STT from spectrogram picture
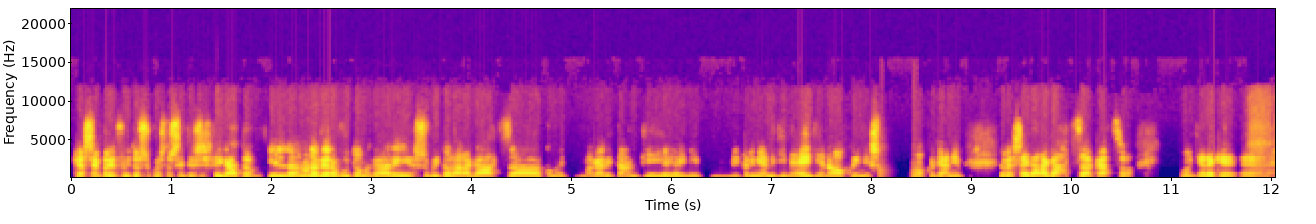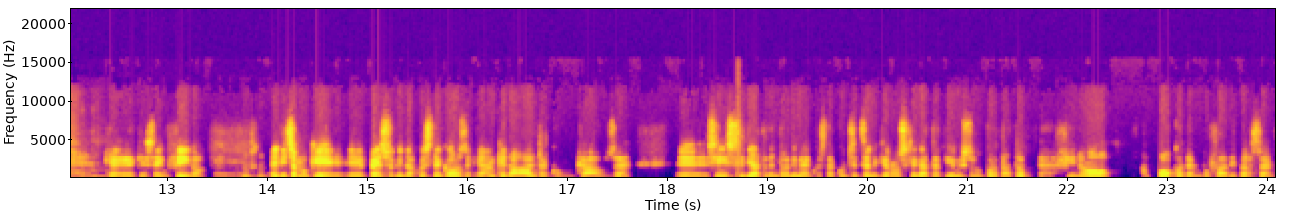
che, ha sempre influito su questo sentirsi sfigato. Il non aver avuto magari subito la ragazza, come magari tanti nei, primi anni di medie, no? Quindi sono quegli anni dove sei la ragazza, cazzo, vuol dire che, eh, che, che, sei un figo. E diciamo che eh, penso che da queste cose e anche da altre concause eh, sia insediata dentro di me questa concezione che ero uno sfigato che io mi sono portato eh, fino a poco tempo fa di per sé.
